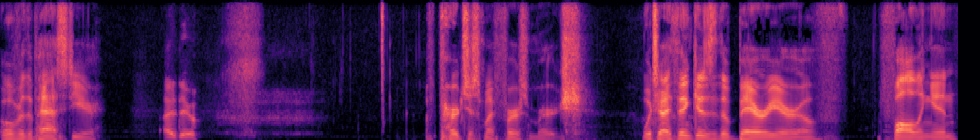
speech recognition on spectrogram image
over the past year. I do. I've purchased my first merch, which I think is the barrier of falling in.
